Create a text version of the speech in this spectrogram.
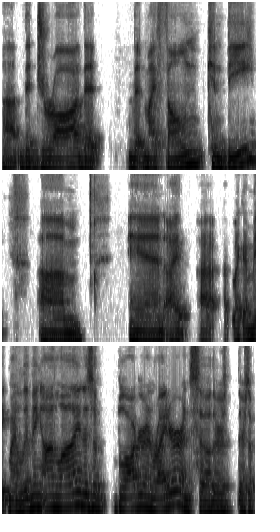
uh, the draw that that my phone can be. Um, and I like I make my living online as a blogger and writer, and so there's there's a.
